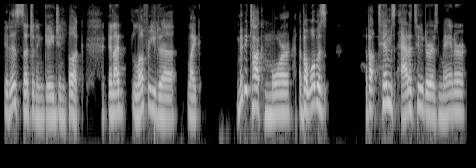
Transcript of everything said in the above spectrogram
It is such an engaging book. And I'd love for you to like maybe talk more about what was about Tim's attitude or his manner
